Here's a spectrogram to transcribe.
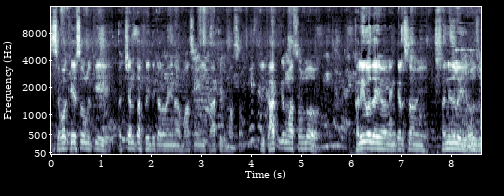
శివకేశవులకి అత్యంత ప్రీతికరమైన మాసం ఈ కార్తీక మాసం. ఈ కార్తీక మాసంలో కలిగోదయం వెంకటేశ్వర స్వామి సన్నిధిలో ఈరోజు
